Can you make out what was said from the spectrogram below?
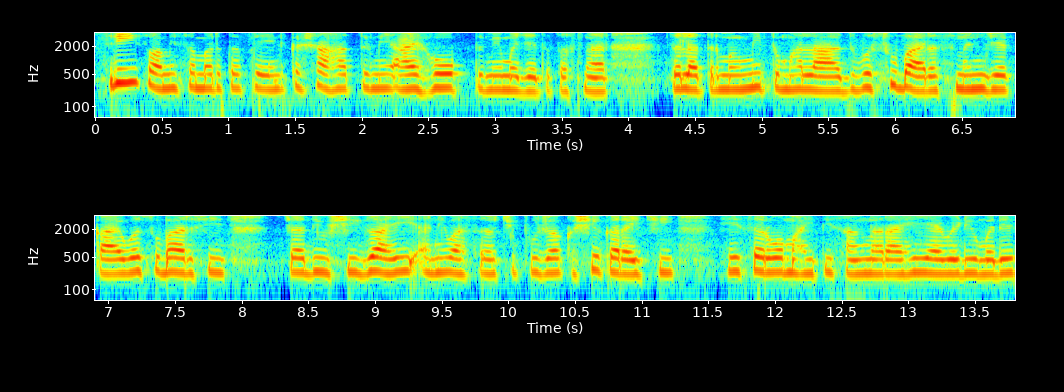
श्री स्वामी समर्थ फ्रेंड कशा आहात तुम्ही? आय होप तुम्ही मजेतच असणार. चला तर मग मी तुम्हाला आज वसुबारस म्हणजे काय? वसुबारशीच्या दिवशी गाई आणि वासराची पूजा कशी करायची हे सर्व माहिती सांगणार आहे या व्हिडिओमध्ये.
